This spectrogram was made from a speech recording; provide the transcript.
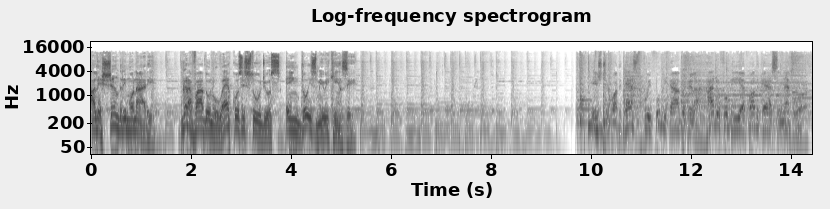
Alexandre Monari. Gravado no Ecos Studios em 2015. Este podcast foi publicado pela Radiofobia Podcast Network.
